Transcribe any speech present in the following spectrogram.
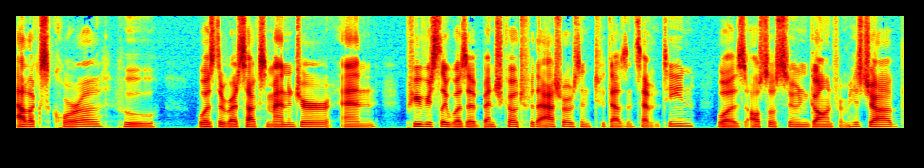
Alex Cora, who was the Red Sox manager and previously was a bench coach for the Astros in 2017, was also soon gone from his job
